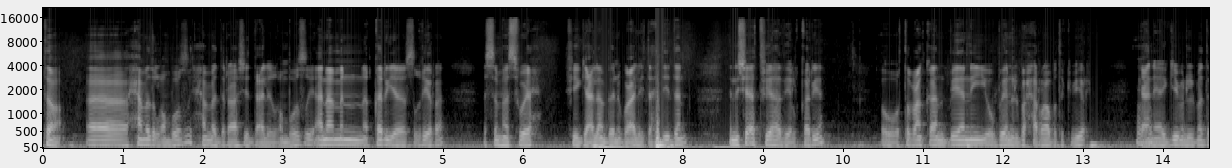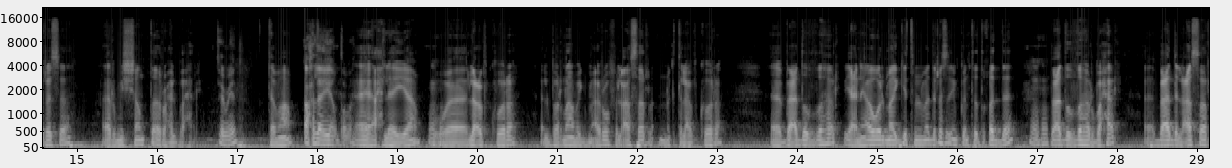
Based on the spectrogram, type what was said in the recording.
تمام. أه حمد الغنبوصي حمد راشد علي الغنبوصي أنا من قرية صغيرة اسمها سويح في قعلان بن أبو علي تحديدا. نشأت في هذه القرية. وطبعا كان بيني وبين البحر رابط كبير. يعني أجي من المدرسة أرمي الشنطة أروح البحر. جميل. تمام؟ أحلى أيام طبعا. أحلى أيام. مهم. ولعب كورة. البرنامج معروف العصر أنك تلعب كورة. آه، بعد الظهر يعني أول ما جيت من المدرسة يمكن تتغدى. بعد الظهر بحر. آه، بعد العصر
